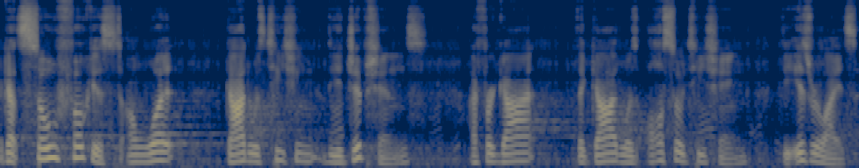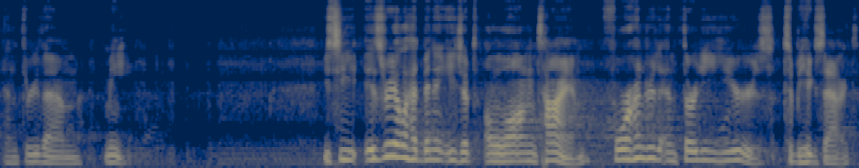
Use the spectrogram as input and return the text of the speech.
I got so focused on what God was teaching the Egyptians, I forgot that God was also teaching the Israelites, and through them, me. You see, Israel had been in Egypt a long time 430 years to be exact.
